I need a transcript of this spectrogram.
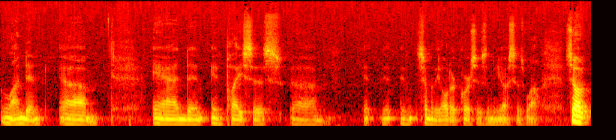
London um, and in, in places, um, in, in- in some of the older courses in the U.S. as well. So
